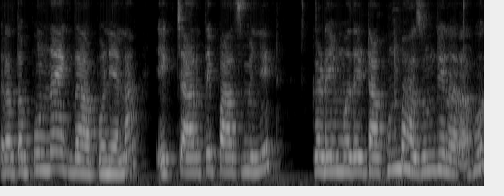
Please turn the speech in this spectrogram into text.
तर आता पुन्हा एकदा आपण याला एक चार ते पाच मिनिट कढईमध्ये टाकून भाजून घेणार आहोत.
